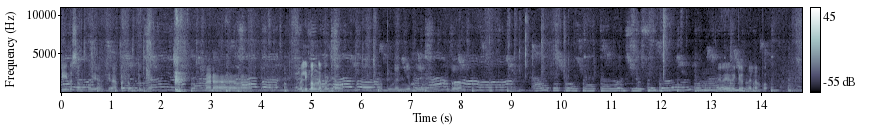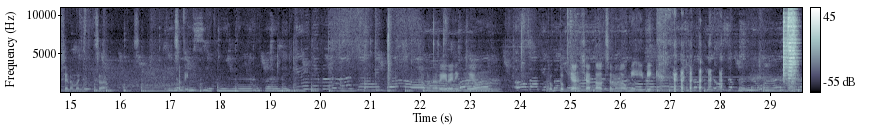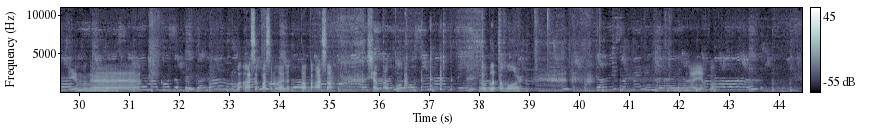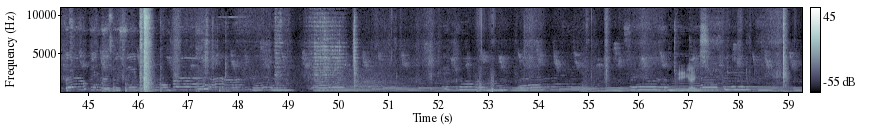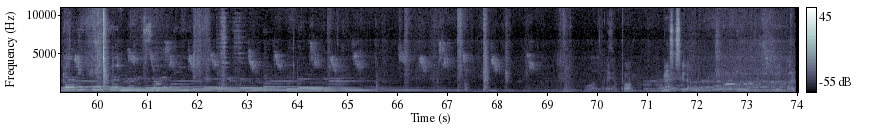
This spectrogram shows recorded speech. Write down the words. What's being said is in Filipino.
Pinosong ko yan, pinapatugtog niya. Para uh, malibang naman daw. So, tingnan niyo po yung paggawa. Nire-repair na lang po. Siya naman yung sa sa pin. Ako naririnig mo yung tugtog dyan. Shoutout sa mga umiibig. umaasa pa sa mga nagpapaasa. Shoutout po. oh, good pa more. Ayan po. Okay guys. Sicilia.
